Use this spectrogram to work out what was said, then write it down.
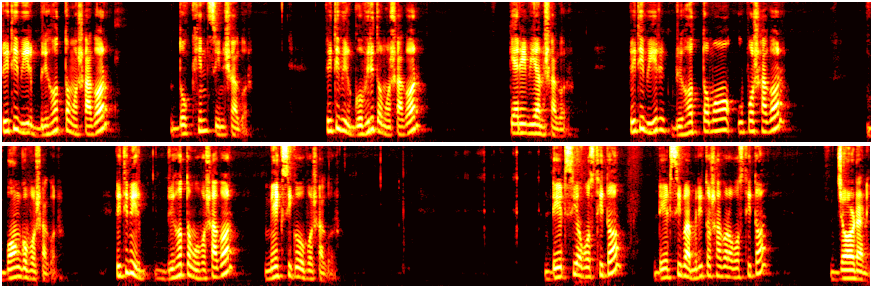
পৃথিবীর বৃহত্তম সাগর, দক্ষিণ চীন সাগর। পৃথিবীর গভীরতম সাগর, ক্যারিবিয়ান সাগর। পৃথিবীর বৃহত্তম উপসাগর বঙ্গোপসাগর। পৃথিবীর বৃহত্তম উপসাগর মেক্সিকো উপসাগর। ডেড সি অবস্থিত, ডেড সি বা মৃত সাগর অবস্থিত জর্ডানে।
